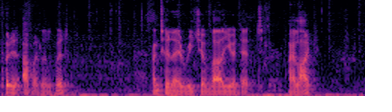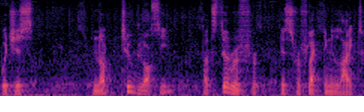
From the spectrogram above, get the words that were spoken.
put it up a little bit until I reach a value that I like, which is not too glossy, but still ref is reflecting light.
